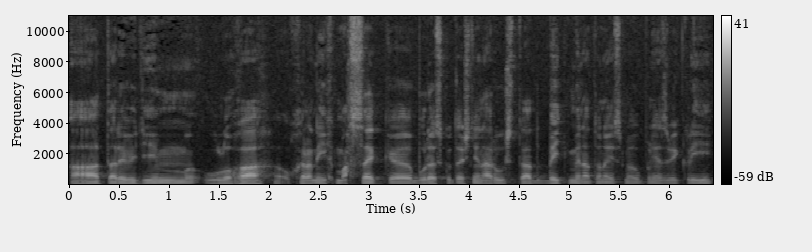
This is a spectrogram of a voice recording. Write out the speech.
A tady vidím, úloha ochranných masek eh, bude skutečně narůstat, byť my na to nejsme úplně zvyklí,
